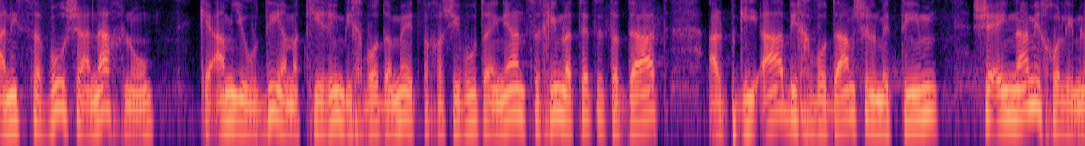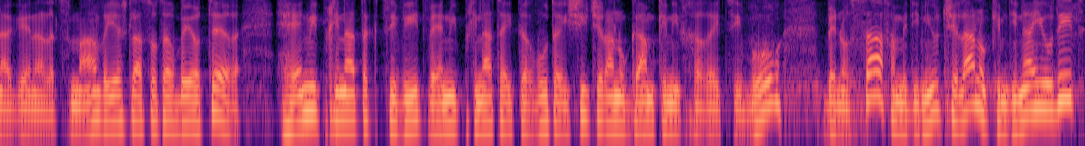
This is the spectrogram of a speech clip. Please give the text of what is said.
אני סבור שאנחנו, כעם יהודי המכירים בכבוד המת וחשיבות העניין, צריכים לתת את הדעת על פגיעה בכבודם של מתים שאינם יכולים להגן על עצמם, ויש לעשות הרבה יותר, הן מבחינה תקציבית והן מבחינת ההתערבות האישית שלנו גם כנבחרי ציבור. בנוסף, המדיניות שלנו כמדינה יהודית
